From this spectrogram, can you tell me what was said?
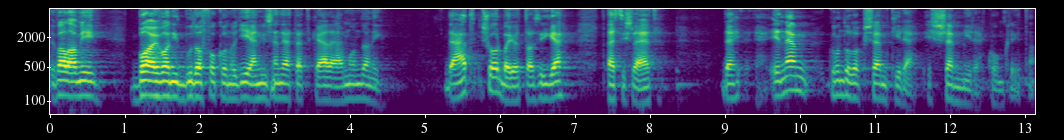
valami baj van itt Budafokon, hogy ilyen üzenetet kell elmondani. De hát sorba jött az ige, ezt is lehet. De én nem gondolok semkire és semmire konkrétan.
